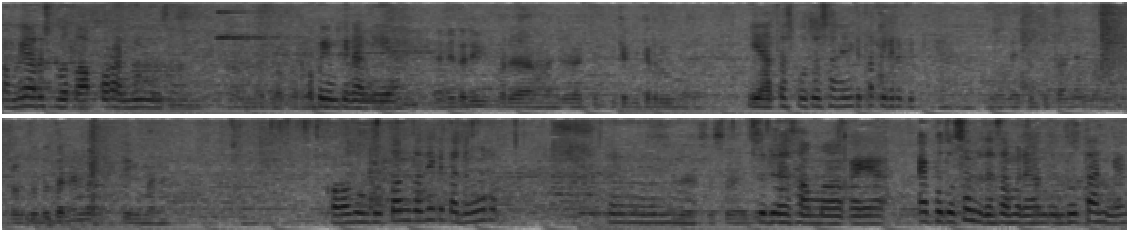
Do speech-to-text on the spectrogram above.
Kami harus buat laporan dulu sama ke pimpinan iya. Jadi tadi pada majelis pikir-pikir dulu ya? Iya atas putusannya kita pikir-pikir. Mengenai tuntutannya mbak, kalau tuntutannya mbak kayak gimana? Kalau tuntutan tadi kita dengar hmm, sudah sesuai sudah sama kayak eh putusan sudah sama dengan tuntutan kan?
